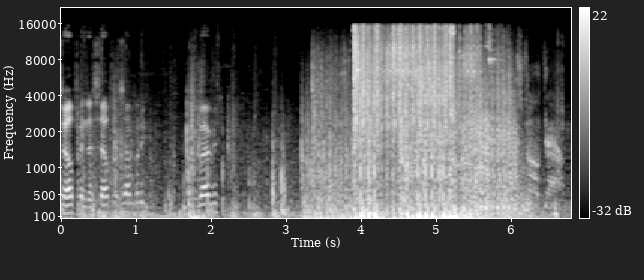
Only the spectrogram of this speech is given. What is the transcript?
self and the self and somebody? Whoever? Down.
